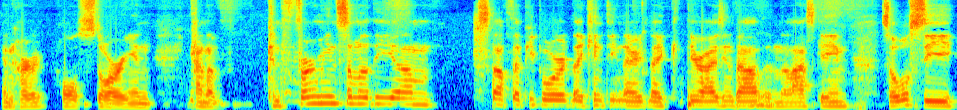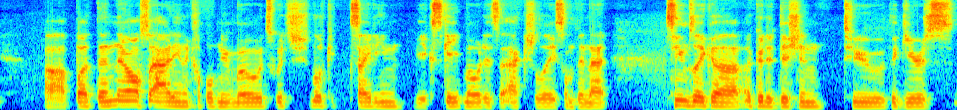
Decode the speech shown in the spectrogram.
and her whole story, and kind of confirming some of the um, stuff that people were like hinting, or like theorizing about in the last game. So we'll see. Uh, but then they're also adding a couple new modes, which look exciting. The escape mode is actually something that seems like a, a good addition to the Gears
